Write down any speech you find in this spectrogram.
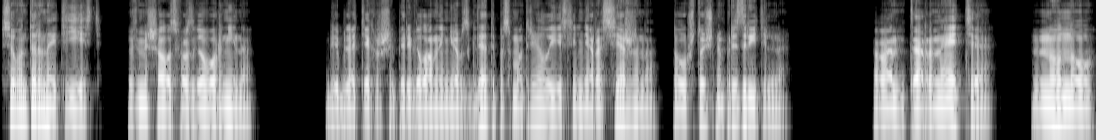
Все в интернете есть, вмешалась в разговор Нина. Библиотекарша перевела на нее взгляд и посмотрела, если не рассерженно, то уж точно презрительно. В интернете? Ну-ну.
